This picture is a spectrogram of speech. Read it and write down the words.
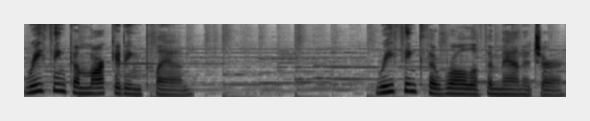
Rethink a marketing plan. Rethink the role of the manager.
